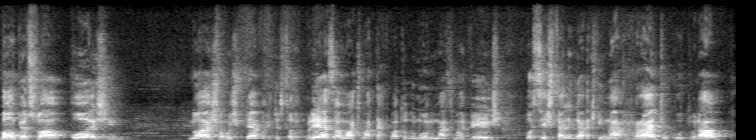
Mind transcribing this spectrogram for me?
Bom, pessoal, hoje nós fomos pegos de surpresa. Uma ótima tarde para todo mundo, mais uma vez. Você está ligado aqui na Rádio Cultural,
